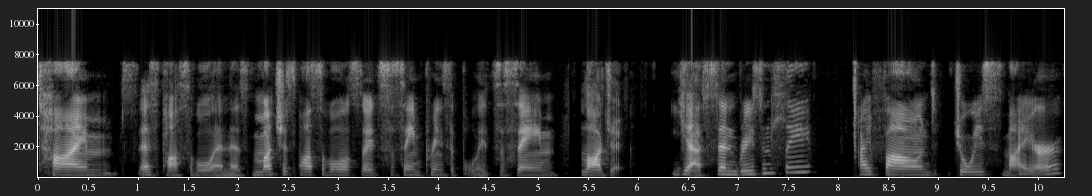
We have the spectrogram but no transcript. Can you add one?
times as possible and as much as possible. So it's the same principle, it's the same logic. Yes, and recently I found Joyce Meyer,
